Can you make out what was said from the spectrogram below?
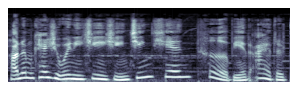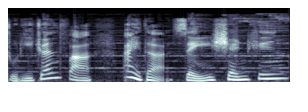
好，那么开始为您进行今天特别的爱的主题专访，爱的随身听。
